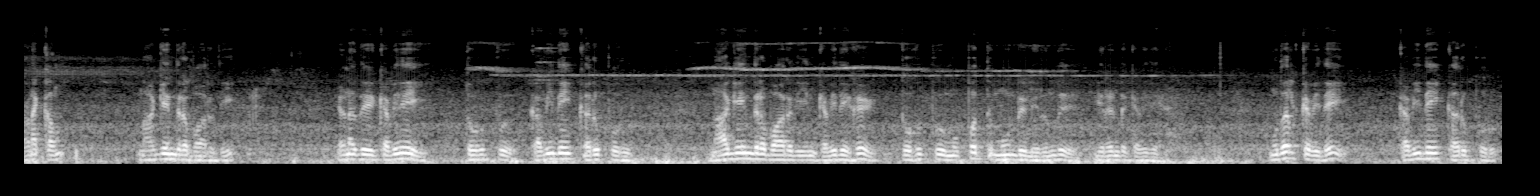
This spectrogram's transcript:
வணக்கம். நாகேந்திர பாரதி. எனது கவிதை தொகுப்பு கவிதை கருப்பொருள். நாகேந்திர பாரதியின் கவிதைகள் தொகுப்பு முப்பத்து மூன்றிலிருந்து இரண்டு கவிதைகள். முதல் கவிதை கவிதை கருப்பொருள்.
